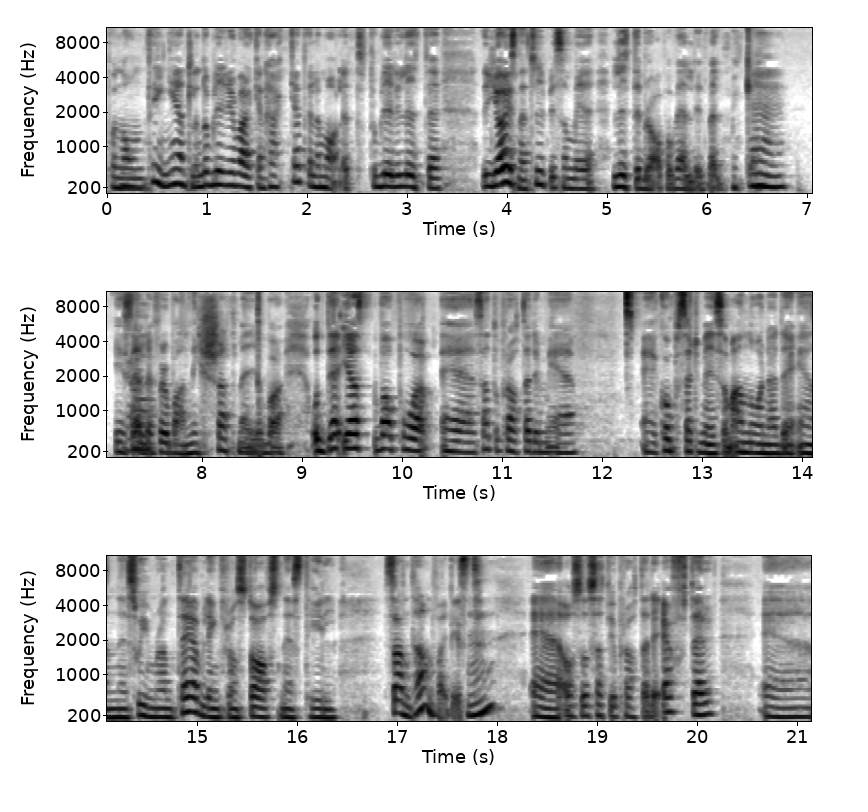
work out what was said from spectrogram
på Mm. någonting egentligen. Då blir det ju varken hackat eller malet. Då blir det lite... Jag är sån här typisk som är lite bra på väldigt, väldigt mycket. Mm. Istället Ja. för att bara nischat mig och bara... Och det, jag var på, eh, satt och pratade med kompisar till mig som anordnade en swimrun-tävling från Stavsnäs till Sandhamn faktiskt. Mm. Eh, och så satt vi och pratade efter. Eh,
